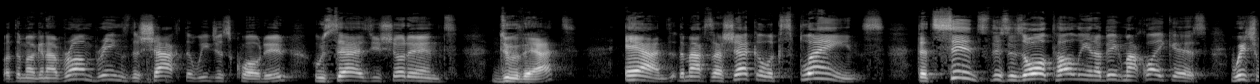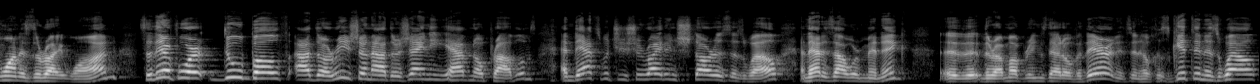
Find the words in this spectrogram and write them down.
But the Magen Avram brings the Shach that we just quoted, who says you shouldn't do that. And the Machzah Shekel explains that since this is all tali in a big machlaikis, which one is the right one? So therefore, do both Adar Rishon and Adar Sheni, you have no problems. And that's what you should write in Shtaris as well, and that is our minig. Uh, the, the Ramah brings that over there, and it's in Hilchas Gittin as well,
